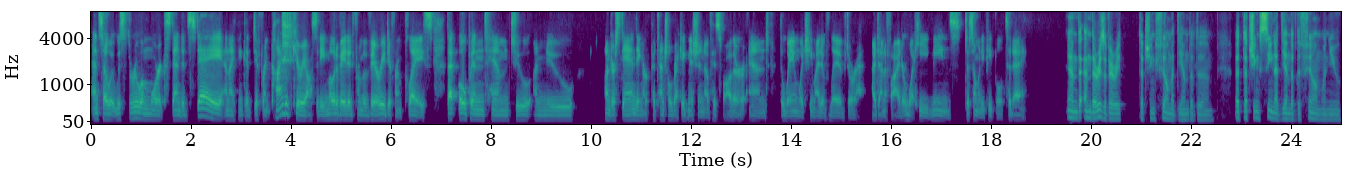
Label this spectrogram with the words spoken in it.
And so it was through a more extended stay, and I think a different kind of curiosity, motivated from a very different place, that opened him to a new understanding or potential recognition of his father and the way in which he might have lived or identified or what he means to so many people today and and there is a very touching film at the end of the a touching scene at the end of the film when you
